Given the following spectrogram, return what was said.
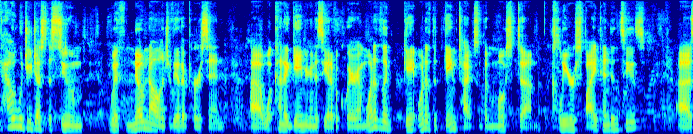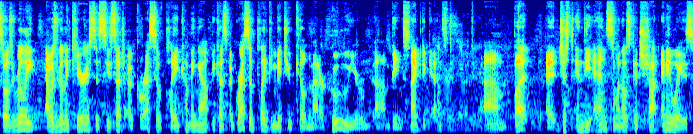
how would you just assume with no knowledge of the other person uh, what kind of game you're going to see out of Aquarium. One of the game, one of the game types with the most um, clear spy tendencies. Uh, so I was really, I was really curious to see such aggressive play coming out because aggressive play can get you killed no matter who you're um, being sniped against. Um, but it just in the end, someone else gets shot anyways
